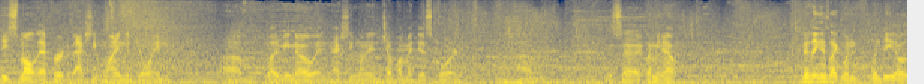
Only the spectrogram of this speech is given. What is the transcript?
the small effort of actually wanting to join, um, letting me know and actually wanting to jump on my Discord, um, just uh, let me know. The thing is, like when when people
